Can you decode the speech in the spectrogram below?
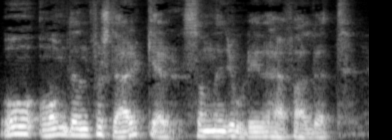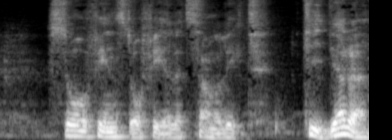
Och om den förstärker, som den gjorde i det här fallet, så finns då felet sannolikt tidigare.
